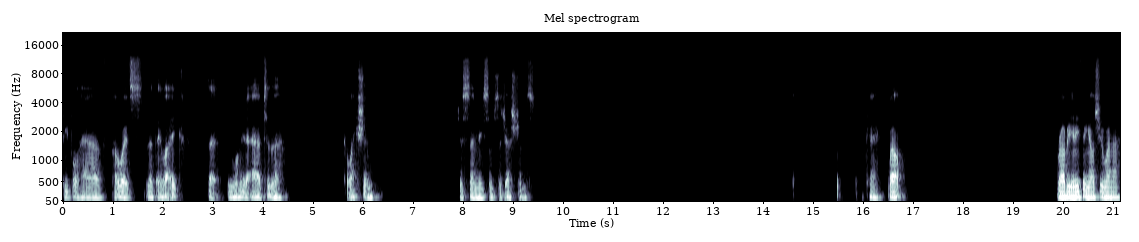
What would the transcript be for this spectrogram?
people have poets that they like that you want me to add to the collection, just send me some suggestions. Okay, well, Robbie, anything else you want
